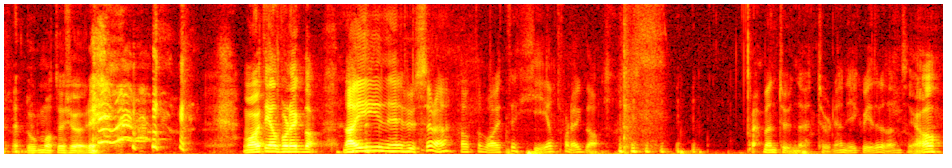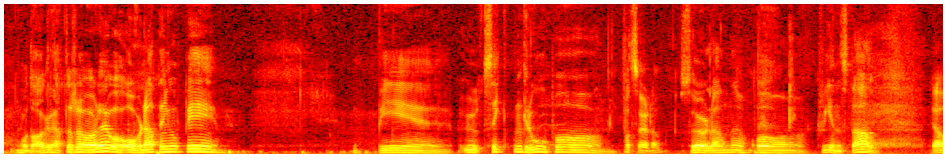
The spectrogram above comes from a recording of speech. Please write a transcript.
De måtte kjøre. De var ikke helt fornøyd, da. Nei, jeg husker det. At det var ikke helt fornøyd da. Men igjen gikk videre, den. Så. Ja, og dagen etter så var det overnatting oppi Oppi Utsikten kro på På Sørland. Sørlandet og på Kvinesdal. Ja.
